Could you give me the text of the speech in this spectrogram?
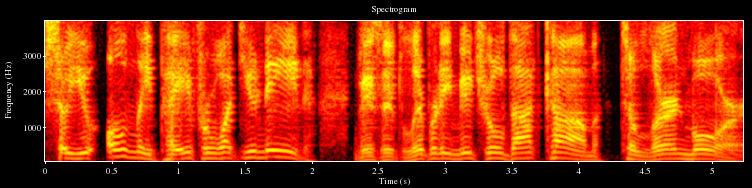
so you only pay for what you need. Visit libertymutual.com to learn more.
